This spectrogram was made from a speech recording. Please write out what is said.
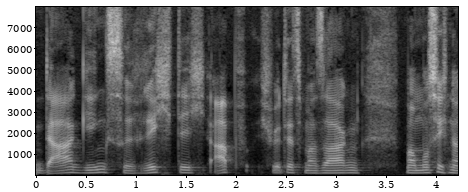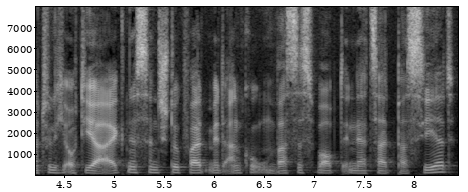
da ging es richtig ab. Ich würde jetzt mal sagen, man muss sich natürlich auch die Ereignisse ein Stück weit mit angucken, was ist überhaupt in der Zeit passiert.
